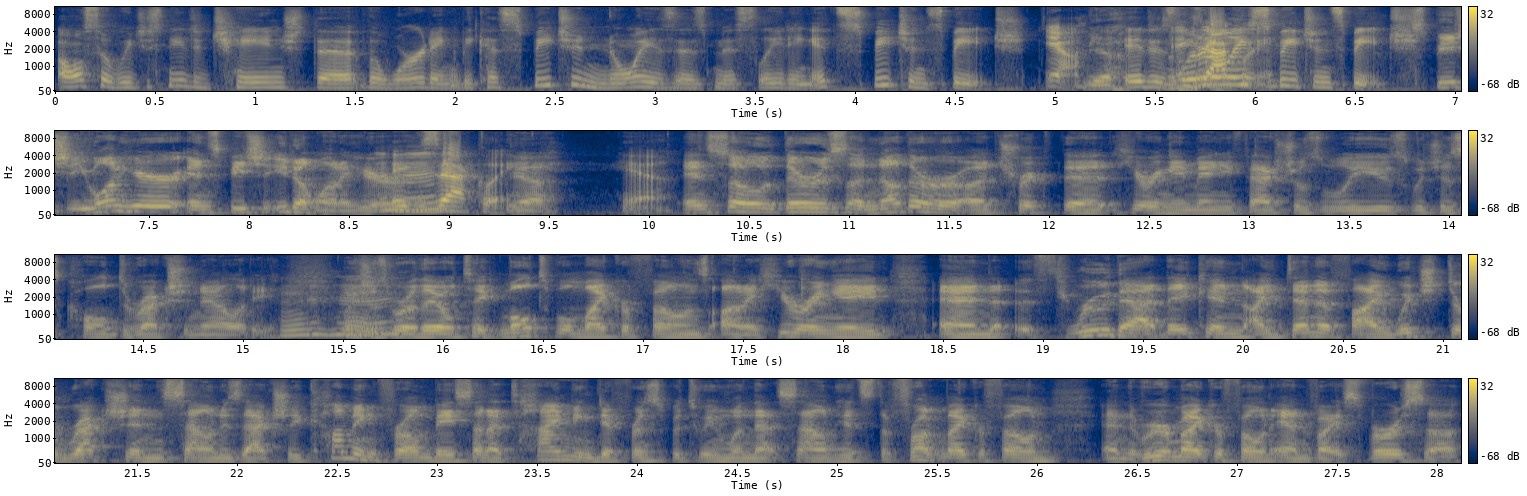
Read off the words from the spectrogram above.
also we just need to change the the wording because speech and noise is misleading. It's speech and speech. Yeah. Yeah. It is literally speech and speech. Speech that you want to hear and speech that you don't want to hear. Exactly. Mm-hmm. Yeah. Yeah. And so there's another uh, trick that hearing aid manufacturers will use, which is called directionality, which is where they'll take multiple microphones on a hearing aid, and through that they can identify which direction sound is actually coming from based on a timing difference between when that sound hits the front microphone and the rear microphone, and vice versa.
